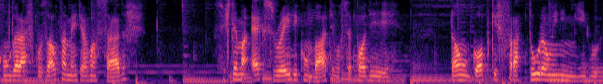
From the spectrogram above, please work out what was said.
com gráficos altamente avançados Sistema X-Ray de combate, você pode dar um golpe que fratura um inimigo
